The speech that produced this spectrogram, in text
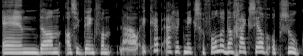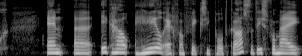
En dan als ik denk van, nou, ik heb eigenlijk niks gevonden, dan ga ik zelf op zoek. En eh, ik hou heel erg van fictiepodcast. Het is voor mij,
